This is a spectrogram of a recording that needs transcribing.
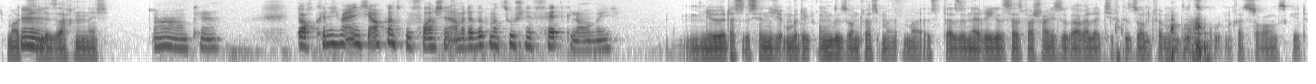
Ich mag Hm. viele Sachen nicht. Ah, okay. Doch, könnte ich mir eigentlich auch ganz gut vorstellen, aber da wird man zu schnell fett, glaube ich. Nö, das ist ja nicht unbedingt ungesund, was man immer isst. Also in der Regel ist das wahrscheinlich sogar relativ gesund, wenn man so zu guten Restaurants geht.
